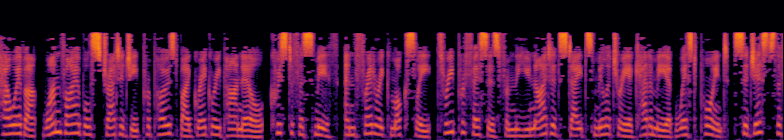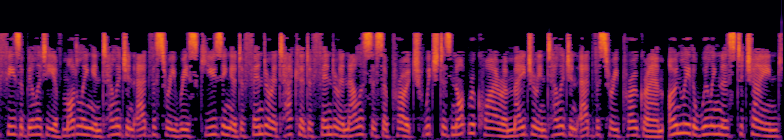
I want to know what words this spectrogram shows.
However, one viable strategy proposed by Gregory Parnell, Christopher Smith, and Frederick Moxley, three professors from the United States Military Academy at West Point, suggests the feasibility of modeling intelligent adversary risk using a defender-attacker-defender analysis approach which does not require a major intelligent adversary program, only the willingness to change.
